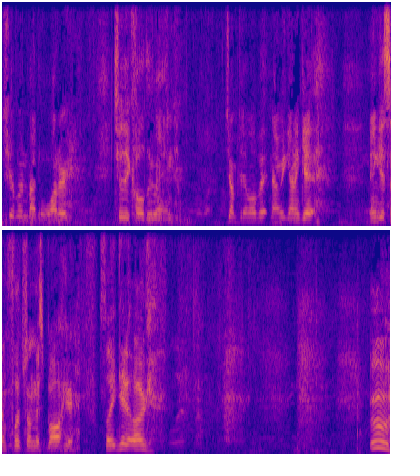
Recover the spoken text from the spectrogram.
chilling by the water. It's really cold. We went and jumped in a little bit. Now we're gonna get and get some flips on this ball here. So like, get it, Log. Ooh,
